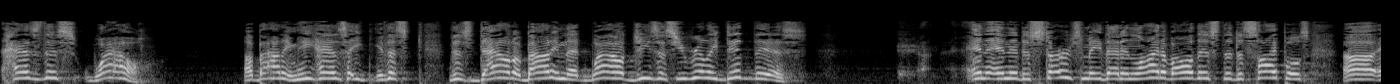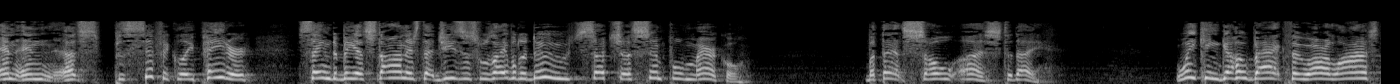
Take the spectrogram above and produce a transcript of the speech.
has this wow about him. He has a, this, this doubt about him that, wow, Jesus, you really did this. And, and it disturbs me that in light of all this, the disciples, uh, and, and uh, specifically Peter, seemed to be astonished that Jesus was able to do such a simple miracle. But that's so us today. We can go back through our lives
